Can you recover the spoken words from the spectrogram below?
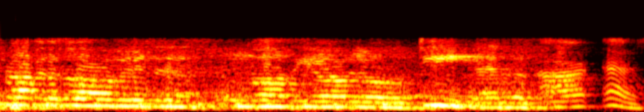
Professor Mrs. Ngozi Odu, DSSRS.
